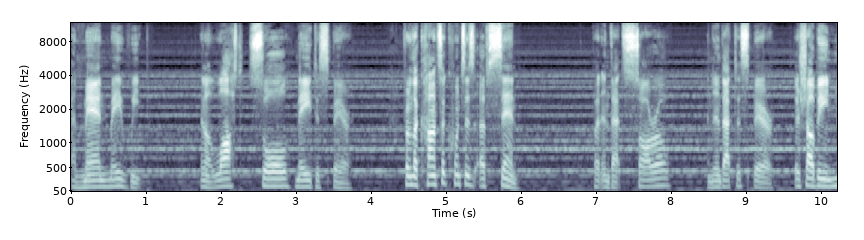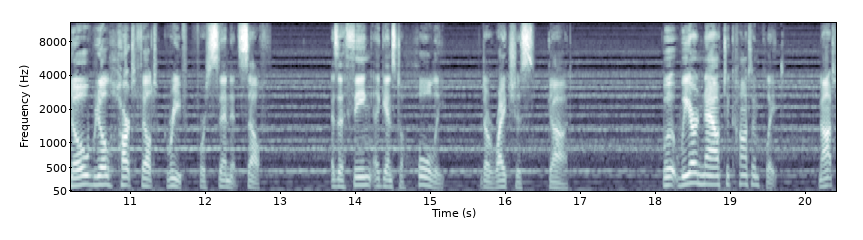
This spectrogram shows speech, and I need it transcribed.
A man may weep, and a lost soul may despair from the consequences of sin. But in that sorrow and in that despair, there shall be no real heartfelt grief for sin itself, as a thing against a holy and a righteous God. But we are now to contemplate not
